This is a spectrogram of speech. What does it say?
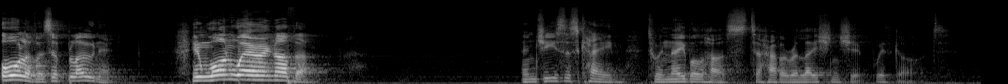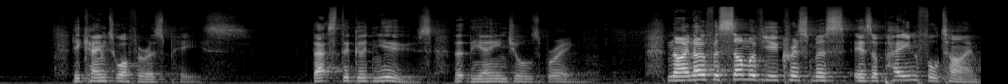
All of us have blown it in one way or another. And Jesus came to enable us to have a relationship with God. He came to offer us peace. That's the good news that the angels bring. Now, I know for some of you, Christmas is a painful time.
